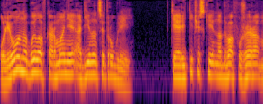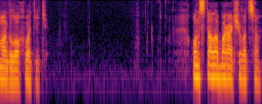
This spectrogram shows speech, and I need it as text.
У Леона было в кармане 11 рублей. Теоретически на два фужера могло хватить. Он стал оборачиваться,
